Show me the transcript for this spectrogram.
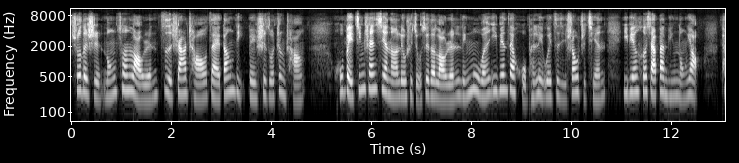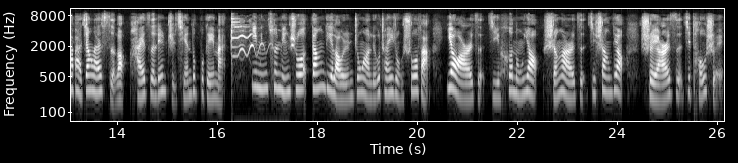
说的是农村老人自杀潮在当地被视作正常。湖北荆山县呢，六十九岁的老人林木文一边在火盆里为自己烧纸钱，一边喝下半瓶农药。他怕将来死了，孩子连纸钱都不给买。一名村民说，当地老人中啊，流传一种说法：药儿子即喝农药，神儿子即上吊，水儿子即投水，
